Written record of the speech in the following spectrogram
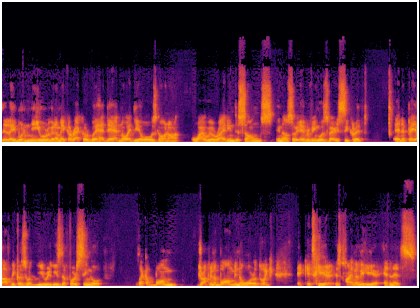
the label knew we were gonna make a record, but had they had no idea what was going on while we were writing the songs. You know, so everything was very secret and it paid off because when we released the first single, it was like a bomb, dropping a bomb in the world. Like it's here, it's finally here, and it's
